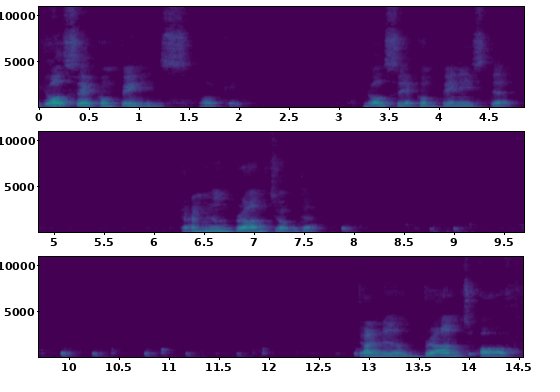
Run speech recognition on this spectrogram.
It also accompanies, okay, it also accompanies the terminal branch of the terminal branch of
